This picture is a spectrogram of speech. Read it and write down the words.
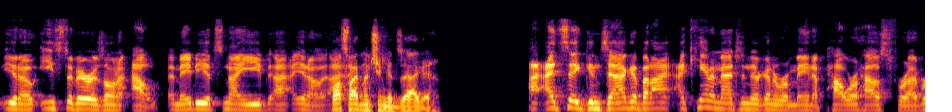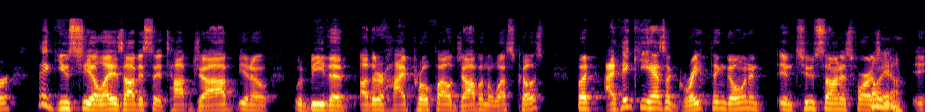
you know, east of Arizona out. And maybe it's naive, I, you know. that's why I mentioned Gonzaga. I'd say Gonzaga, but I, I can't imagine they're going to remain a powerhouse forever. I think UCLA is obviously a top job. You know, would be the other high profile job on the West Coast. But I think he has a great thing going in, in Tucson as far as Oh, yeah.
